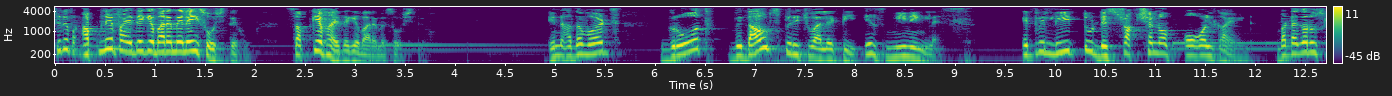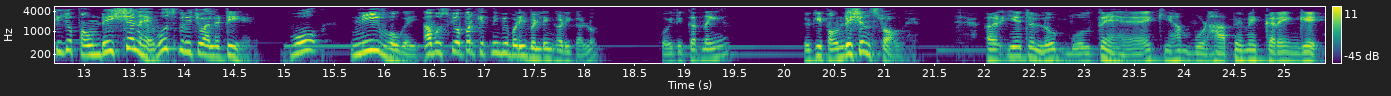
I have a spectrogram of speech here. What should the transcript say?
सिर्फ़ अपने फ़ायदे के बारे में नहीं सोचते हो, सबके फ़ायदे के बारे में सोचते हो। In other words growth without spirituality is meaningless it will lead to destruction of all kind but अगर उसकी जो फाउंडेशन है वो स्पिरिचुअलिटी है वो नींव हो गई अब उसके ऊपर कितनी भी बड़ी बिल्डिंग खड़ी कर लो कोई दिक्कत नहीं है क्योंकि फाउंडेशन स्ट्रांग है। और ये जो लोग बोलते हैं कि हम बुढ़ापे में करेंगे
